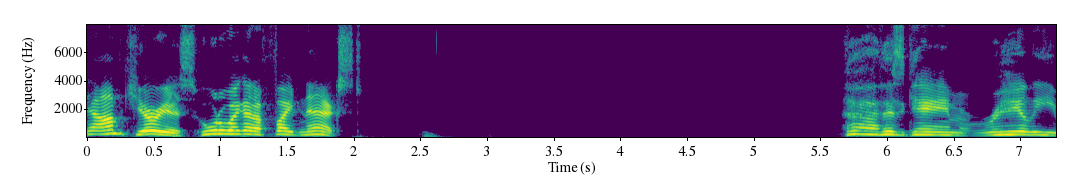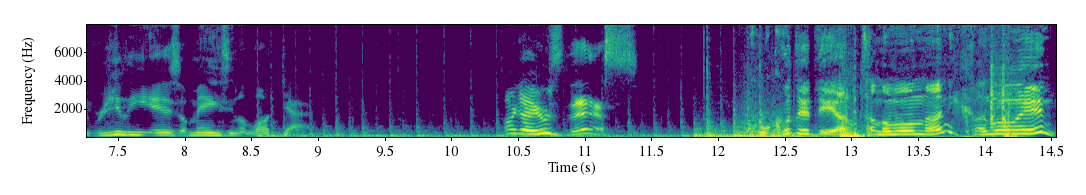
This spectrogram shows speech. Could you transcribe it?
Now I'm curious, who do I gotta fight next? Ah, this game really, really is amazing to look at. Okay, who's this? ここで出会ったのも何かの縁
